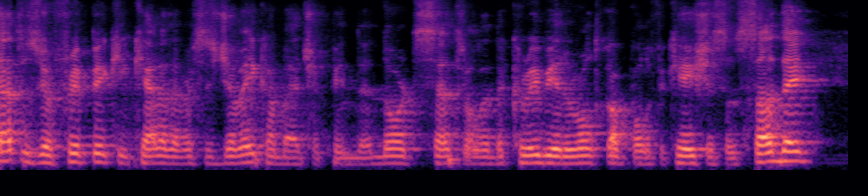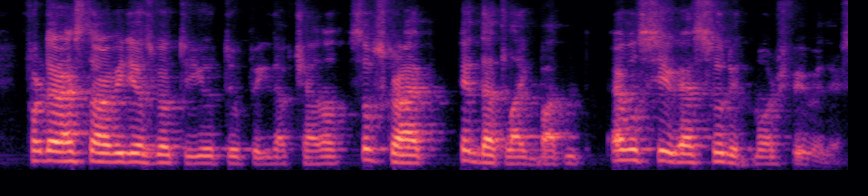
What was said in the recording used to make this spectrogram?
That was your free pick in Canada versus Jamaica matchup in the North, Central, and the Caribbean World Cup qualifications on Sunday. For the rest of our videos, go to YouTube Pick Dog channel, subscribe, hit that like button, and we'll see you guys soon with more free winners.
